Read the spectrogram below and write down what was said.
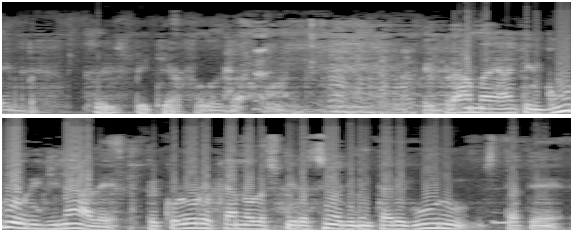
E, Please be careful of that one. e Brahma è anche il guru originale. Per coloro che hanno l'aspirazione a diventare guru, state,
